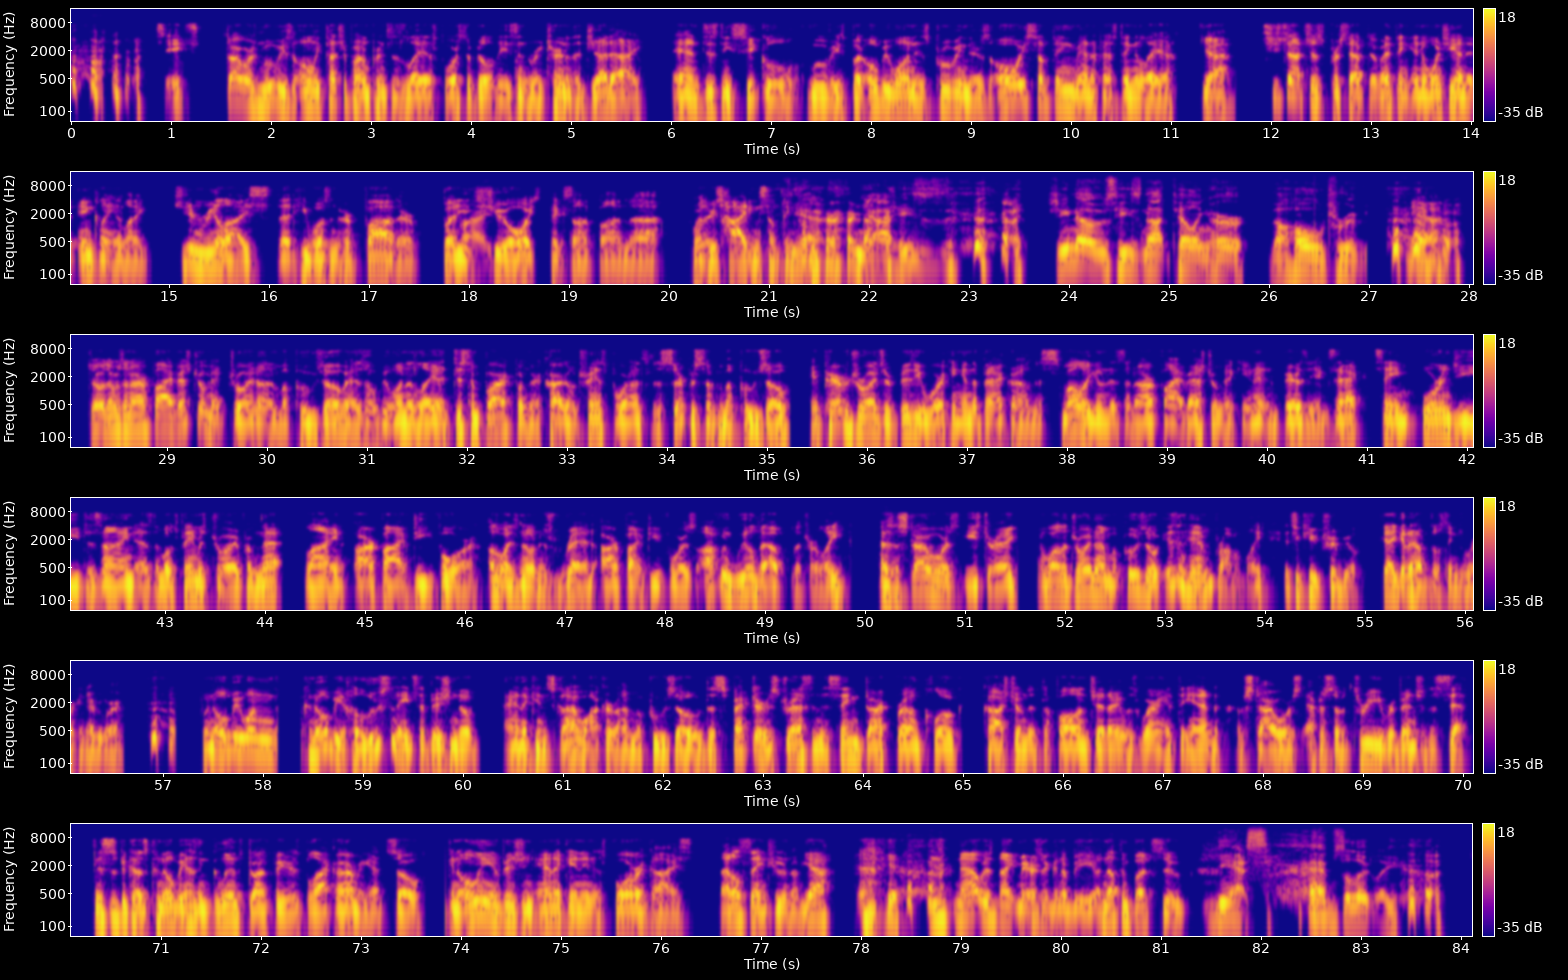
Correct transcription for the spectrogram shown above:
Jeez. Star Wars movies only touch upon Princess Leia's Force abilities in the Return of the Jedi and Disney sequel movies, but Obi-Wan is proving there's always something manifesting in Leia. Yeah, she's not just perceptive. I think, you know, when she had an inkling and like, she didn't realize that he wasn't her father, but he, Right. she always picks up on, uh, whether he's hiding something from her or not. Yeah, he's. she knows he's not telling her the whole truth. yeah. So there was an R5 astromech droid on Mapuzo as Obi-Wan and Leia disembarked from their cargo transport onto the surface of Mapuzo. A pair of droids are busy working in the background. The smaller unit is an R5 astromech unit and bears the exact same orangey design as the most famous droid from that line, R5D4. Otherwise known as Red, R5D4 is often wheeled out, literally, as a Star Wars Easter egg. And while the droid on Mapuzo isn't him, probably, it's a cute tribute. Yeah, you gotta have those things working everywhere. When Obi-Wan Kenobi hallucinates a vision of Anakin Skywalker on Mapuzo, the Spectre is dressed in the same dark brown cloak costume that the fallen Jedi was wearing at the end of Star Wars Episode 3, Revenge of the Sith. This is because Kenobi hasn't glimpsed Darth Vader's black armor yet, so you can only envision Anakin in his former guise. That'll say true enough. Yeah. Now his nightmares are going to be a nothing but suit. Yes, absolutely.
